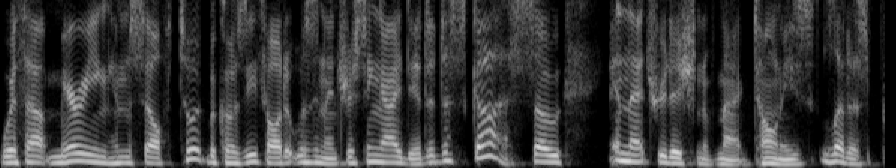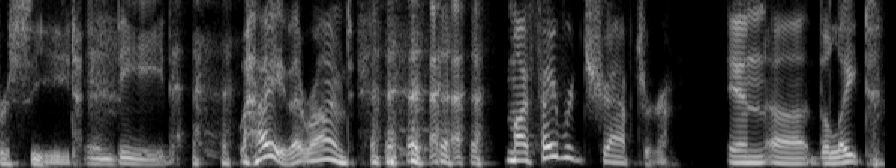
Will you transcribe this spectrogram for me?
without marrying himself to it because he thought it was an interesting idea to discuss. So in that tradition of mac tonnies let us proceed. Indeed. Hey that rhymed. My favorite chapter in uh, the late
